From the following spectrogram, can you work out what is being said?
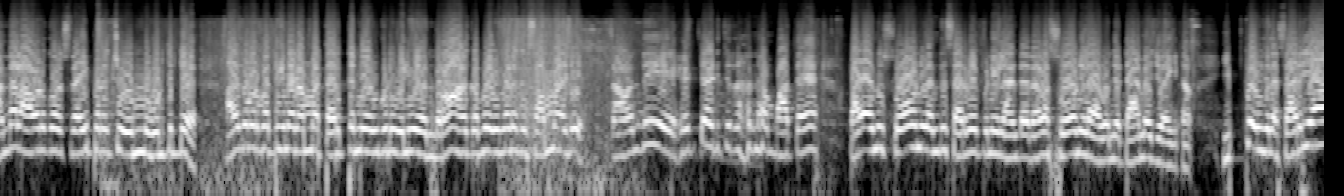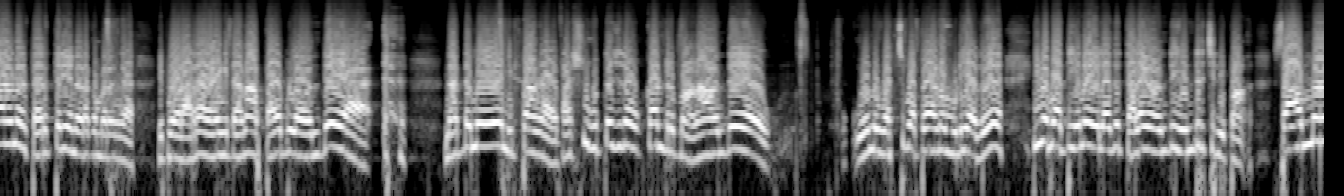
அதனால அவனுக்கு ஒரு ஸ்னைப்பர் வச்சு ஒன்று கொடுத்துட்டு அதுக்கப்புறம் பார்த்தீங்கன்னா நம்ம தருத்தண்ணி அவன் கூட வெளியே வந்துடும் அதுக்கப்புறம் இவனுக்கு செம்ம அடி. நான் வந்து ஹெட் அடிச்சிடறான் தான் பார்த்தேன். பையன் வந்து சோன்ல இருந்து சர்வே பண்ணி விளாண்டதுனால சோன்ல கொஞ்சம் டேமேஜ் வாங்கிட்டான். இப்போ இதுல சரியான தருத்தனியை நடக்க பாருங்க. இப்போ ஒரு அரை வாங்கிட்டான்னா பைப்பில் வந்து நட்டமே நிற்பாங்க ஃபர்ஸ்ட் குத்தச்சு தான் உட்காந்துருப்பான் நான் வந்து ஒன்று வச்சு பார்ப்பேன் ஆனால் முடியாது. இவன் பார்த்தீங்கன்னா இதில் வந்து தலைவன் வந்து எந்திரிச்சு நிற்பான் செம்ம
